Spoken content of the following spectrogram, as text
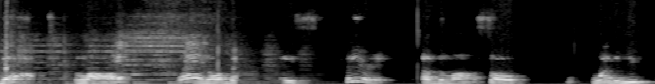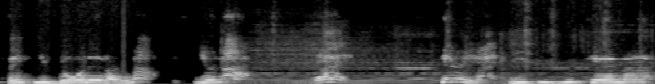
that law. Yeah. Right. You know, a spirit of the law. So whether you think you're doing it or not, you're not. Right. Period. Right. You, you you cannot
